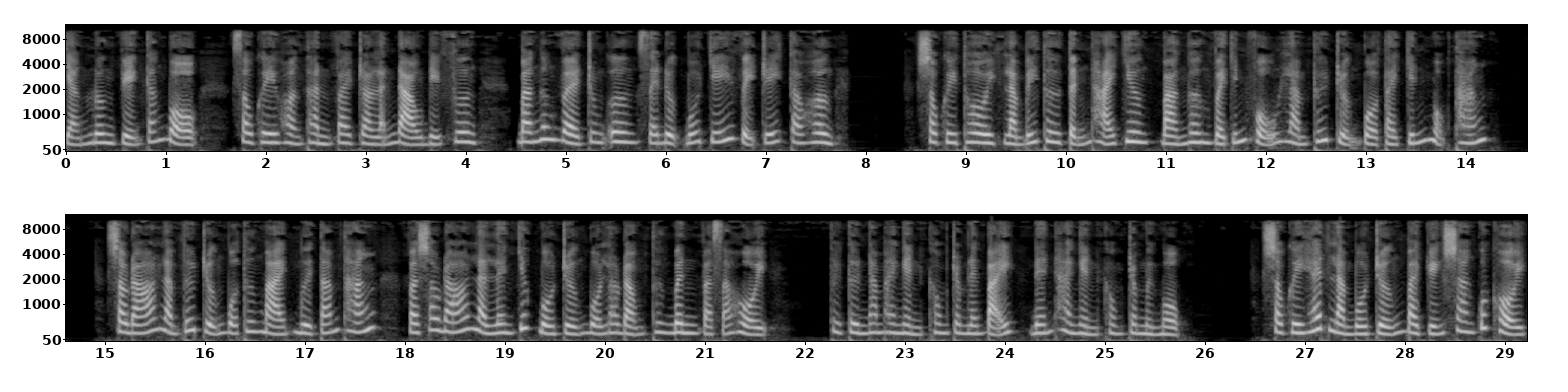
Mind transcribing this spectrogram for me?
dạng luân chuyển cán bộ. Sau khi hoàn thành vai trò lãnh đạo địa phương, bà Ngân về Trung ương sẽ được bố trí vị trí cao hơn. Sau khi thôi làm bí thư tỉnh Hải Dương, bà Ngân về chính phủ làm Thứ trưởng Bộ Tài chính một tháng. Sau đó làm Thứ trưởng Bộ Thương mại 18 tháng và sau đó là lên chức Bộ trưởng Bộ Lao động Thương binh và Xã hội từ từ năm 2007 đến 2011. Sau khi hết làm bộ trưởng bà chuyển sang quốc hội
